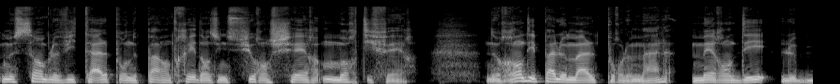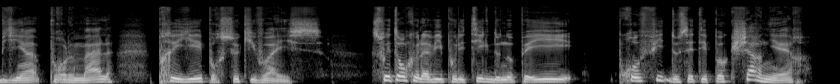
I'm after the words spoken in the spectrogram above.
me semblent vitales pour ne pas entrer dans une surenchère mortifère. Ne rendez pas le mal pour le mal, mais rendez le bien pour le mal. Priez pour ceux qui vous haïssent. Souhaitons que la vie politique de nos pays profite de cette époque charnière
